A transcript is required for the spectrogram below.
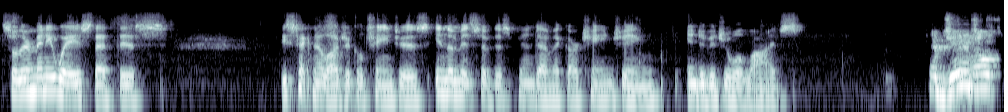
So there are many ways that this these technological changes in the midst of this pandemic are changing individual lives. Yeah, Jane, also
